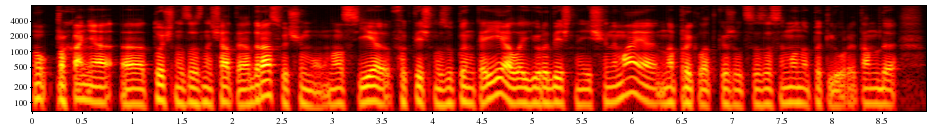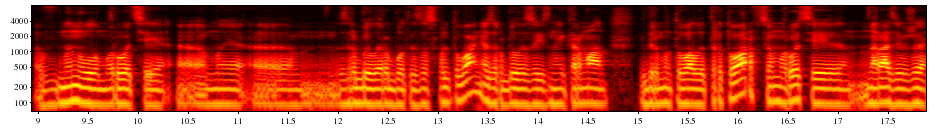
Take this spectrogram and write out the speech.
Ну, прохання е, точно зазначати адресу. Чому? У нас є фактично зупинка є, але юридично її ще немає. Наприклад, кажу, це за Симона Петлюри, там, де в минулому році е, ми е, зробили роботи з асфальтування, зробили заїзний карман, відремонтували тротуар. В цьому році наразі вже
